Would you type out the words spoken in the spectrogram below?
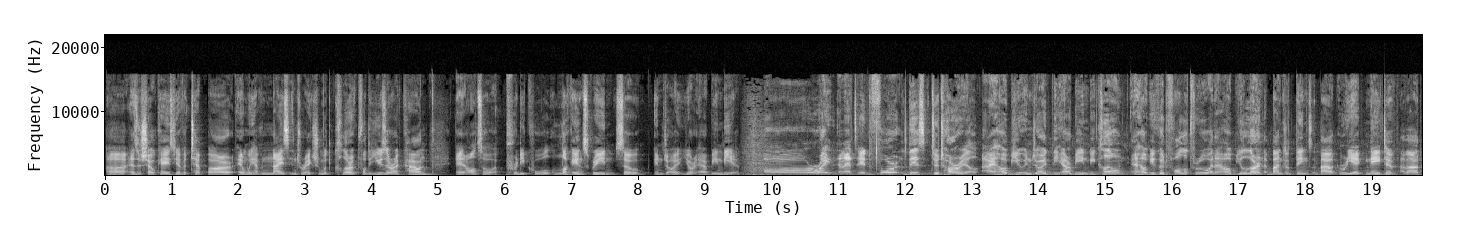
uh, as a showcase. You have a tab bar and we have nice interaction with Clerk for the user account and also a pretty cool login screen. So enjoy your Airbnb app. Oh, Alright, and that's it for this tutorial. I hope you enjoyed the Airbnb clone, I hope you could follow through and I hope you learned a bunch of things about React Native, about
